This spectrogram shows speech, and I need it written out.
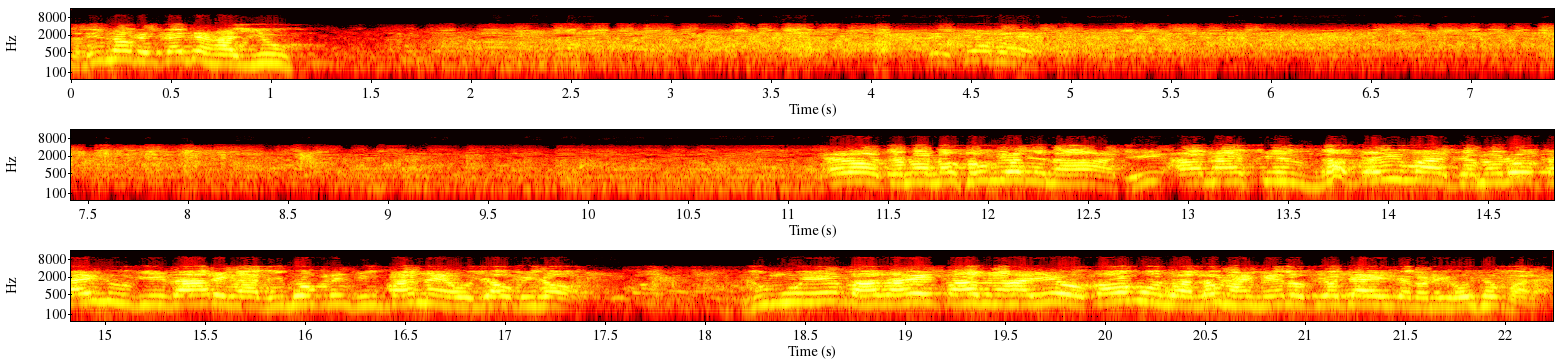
သတင်းနောက်တွေကြိုက်တဲ့ဟာယူကြည့်ပဲအဲ့တော့ကျွန်တော်နောက်ဆုံးပြောချင်တာကဒီအာဏာရှင်ဇတ်သိမ်းမှကျွန်တော်တို့တိုင်းလူပြည်သားတွေကဒီမိုကရေစီပန်းနိုင်ကိုရောက်ပြီးတော့လူမှုရေးဘာသာရေးသာသနာရေးကိုကောင်းမွန်စွာလုပ်နိုင်မယ်လို့ပြောကြရင်ကျွန်တော်ဒီဟုတ်ချုပ်ပါတယ်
